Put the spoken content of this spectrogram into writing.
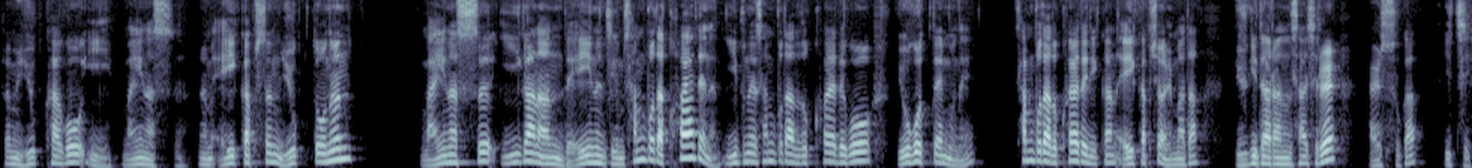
그러면 6하고 2 마이너스 그러면 a 값은 6 또는 마이너스 2가 나왔는데 a는 지금 3보다 커야 되는 2분의 3보다도 커야 되고 요것 때문에 3보다도 커야 되니까 a 값이 얼마다? 6이다라는 사실을 알 수가 있지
